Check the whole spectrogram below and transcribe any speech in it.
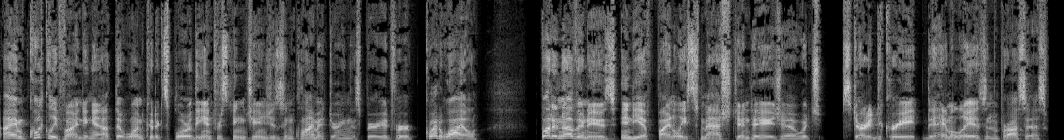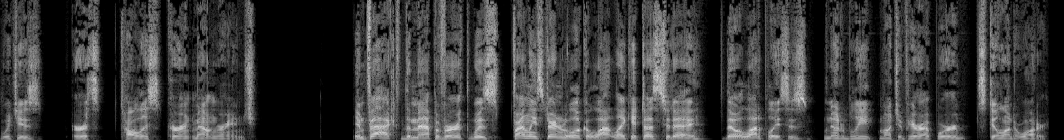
I am quickly finding out that one could explore the interesting changes in climate during this period for quite a while. But in other news, India finally smashed into Asia, which started to create the Himalayas in the process, which is Earth's tallest current mountain range. In fact, the map of Earth was finally starting to look a lot like it does today, though a lot of places, notably much of Europe, were still underwater.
